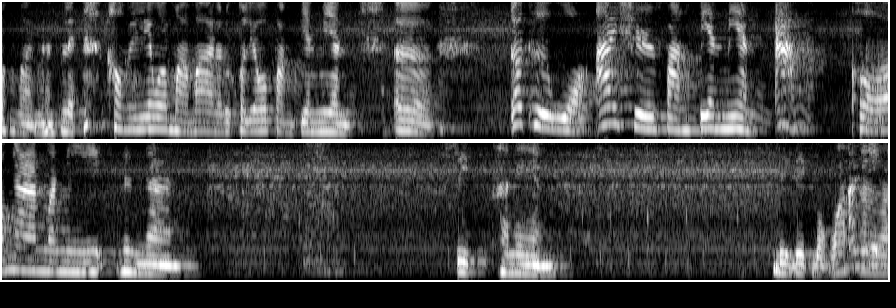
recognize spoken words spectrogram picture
ประมาณนั้นแหละเขาไม่เรียกว่ามาม่านะทุกเขาเรียกว่าฟังเปียนเมียน เออ ก็คือหัวไอชื่อฟังเปียนเมียนอะของานวันนี้หนึ่งงานสิบคะแนน เด็กๆบอกว่าอันอะนี้ไร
